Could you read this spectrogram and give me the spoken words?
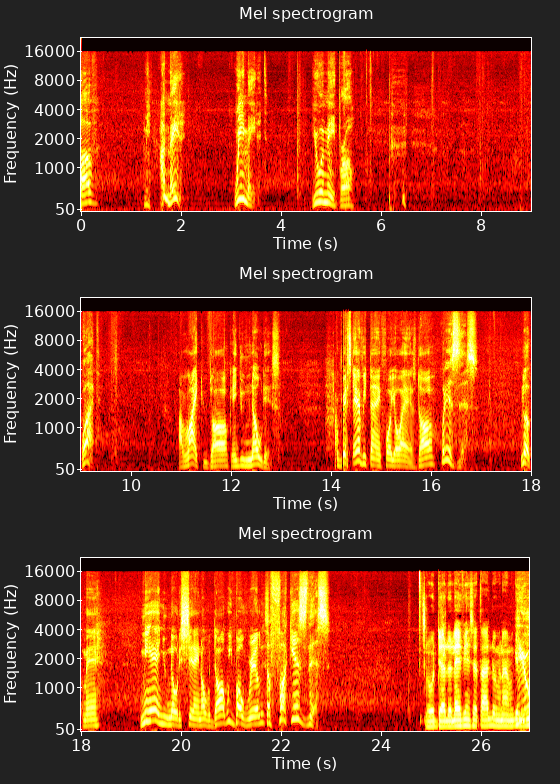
love. I mean, I made it. We made it. You and me, bro. what? I like you, dog, and you know this. I risked everything for your ass, dog. What is this? Look, man, me and you know this shit ain't over, dog. We both realists. The fuck is this? እወዳለሁ፣ ላይፌን እሰጥሃለሁ ምናምን ግን You?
